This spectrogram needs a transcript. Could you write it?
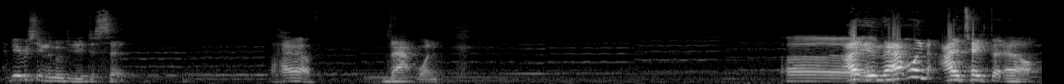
Have you ever seen the movie they just said? I have. That one. Uh, I, in that one, I take the L.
